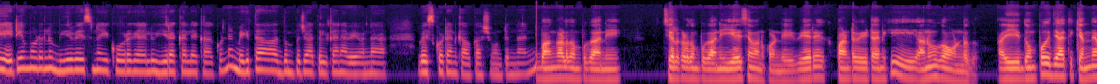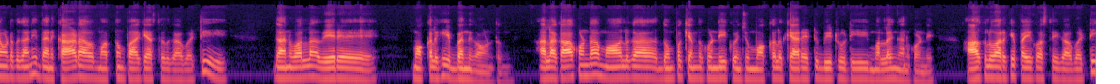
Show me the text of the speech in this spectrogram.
ఈ ఏటీఎం మోడల్లో మీరు వేసిన ఈ కూరగాయలు ఈ రకాలే కాకుండా మిగతా దుంప జాతులు కానీ అవి ఏమన్నా వేసుకోవడానికి అవకాశం ఉంటుందా అండి? బంగాళదుంప కానీ చిలకడ దుంప కానీ వేసామనుకోండి వేరే పంట వేయటానికి అనువుగా ఉండదు. అవి దుంప జాతి కిందే ఉంటుంది కానీ దాని కాడ మొత్తం పాకేస్తుంది కాబట్టి దానివల్ల వేరే మొక్కలకి ఇబ్బందిగా ఉంటుంది. అలా కాకుండా మామూలుగా దుంప కిందకుండి కొంచెం మొక్కలు క్యారెట్ బీట్రూట్ ఈ ముల్లంగి అనుకోండి. ఆకుల వరకే పైకి వస్తాయి కాబట్టి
